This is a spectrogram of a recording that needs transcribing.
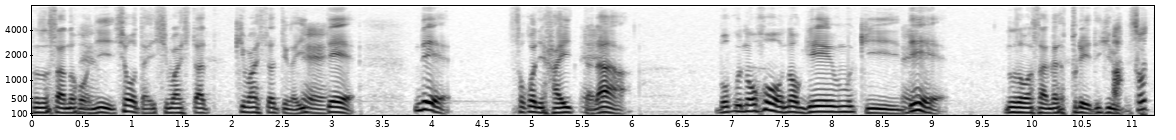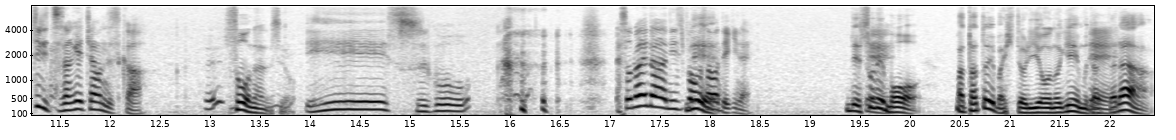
野沢さんの方に招待しました、来ましたっていうのが言って、でそこに入ったら、僕の方のゲーム機で野沢さんがプレイできるんあですよ。そっちにつなげちゃうんですか？そうなんですよ。えー、すご。い その間日パパさんはできない。でそれも、まあ、例えば一人用のゲームだったら、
